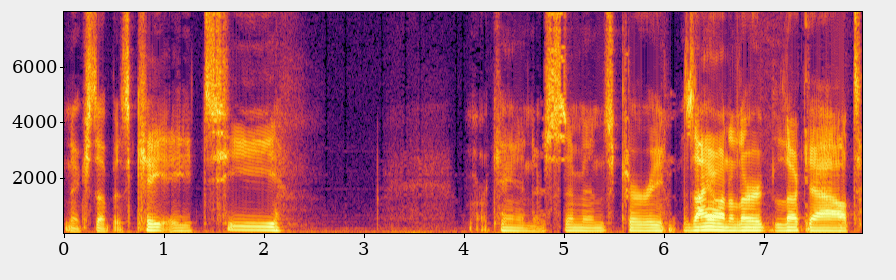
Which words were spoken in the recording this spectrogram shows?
Next up is KAT. Markkanen, there's Simmons, Curry. Zion alert, look out.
